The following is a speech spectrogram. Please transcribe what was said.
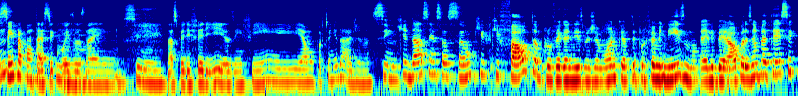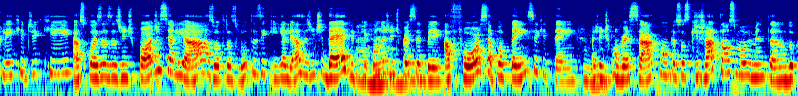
sempre acontece coisas, né? Em, Sim. Nas periferias, enfim, e é uma oportunidade, né? Sim, que dá a sensação que, que falta pro veganismo hegemônico, até pro feminismo é, liberal, por exemplo, é ter esse clique de que as coisas a gente pode se aliar às outras lutas e, e aliás, a gente deve, porque uhum. quando a gente perceber a força, a potência que tem, uhum. a gente conversar com pessoas que já estão se movimentando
